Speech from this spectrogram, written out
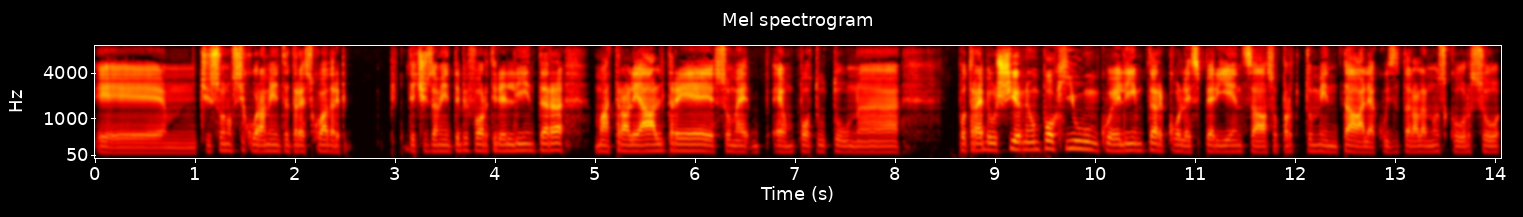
e um, ci sono sicuramente tre squadre più decisamente più forti dell'Inter, ma tra le altre, insomma, è, è un po' tutto un. Potrebbe uscirne un po' chiunque. L'Inter, con l'esperienza, soprattutto mentale, acquisita dall'anno scorso,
